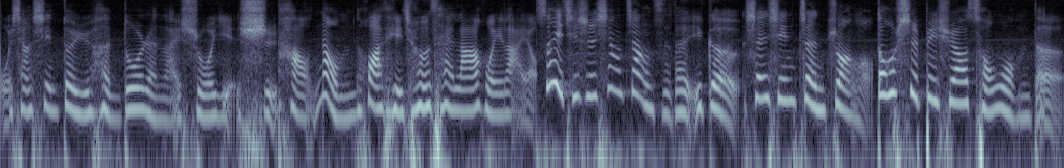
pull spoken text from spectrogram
我相信对于很多人来说也是。好，那我们的话题就再拉回来哦。所以其实像这样子的一个身心症状哦，都是必须要从我们的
